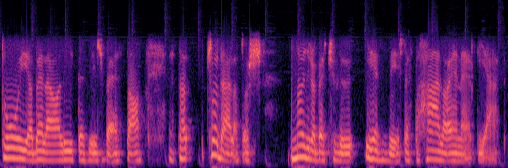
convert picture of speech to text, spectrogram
tolja bele a létezésbe ezt a, ezt a csodálatos, nagyra becsülő érzést, ezt a hála energiát.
